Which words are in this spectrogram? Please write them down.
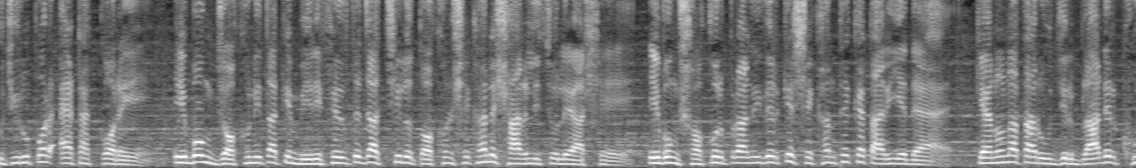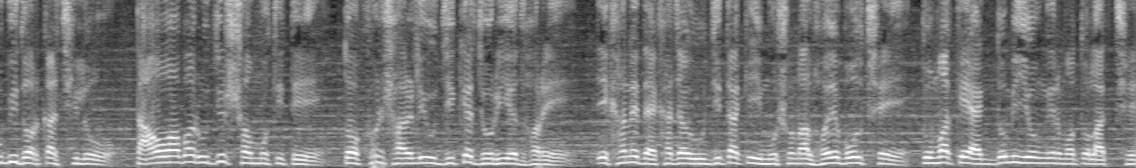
উজির উপর অ্যাটাক করে এবং যখনই তাকে মেরে ফেলতে যাচ্ছিল, তখন সেখানে শার্লি চলে আসে এবং সকল প্রাণীদেরকে সেখান থেকে তাড়িয়ে দেয়। কেননা তার উজির ব্লাডের খুবই দরকার ছিল। তাও আবার উজির সম্মতিতে। তখন শার্লি উজিকে জড়িয়ে ধরে। এখানে দেখা যায় উজি তাকে ইমোশনাল হয়ে বলছে, তোমাকে একদমই ইয়ং এর মতো লাগছে।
